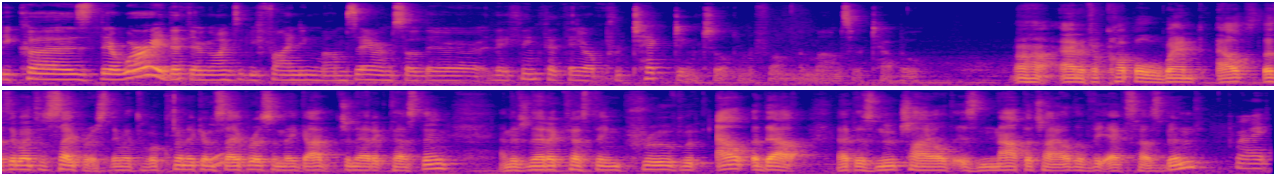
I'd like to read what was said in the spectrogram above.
because they're worried that they're going to be finding mamzerim, so they're they think that they are protecting children from the mamzer taboo. Uh-huh. And if a couple went out, let's say they went to Cyprus, they went to a clinic in Cyprus and they got genetic testing, and the genetic testing proved without a doubt that this new child is not the child of the ex-husband, Right.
